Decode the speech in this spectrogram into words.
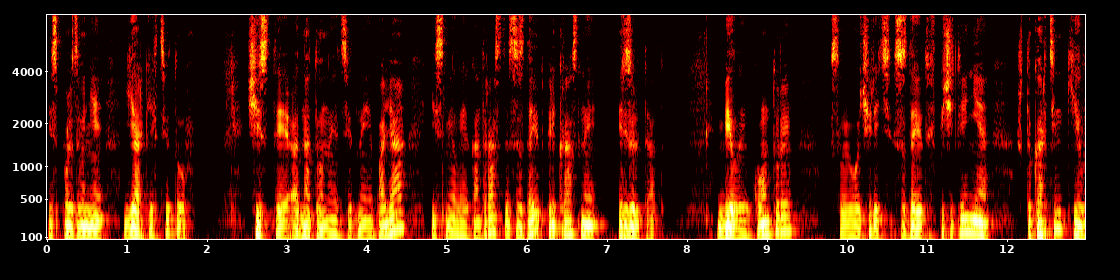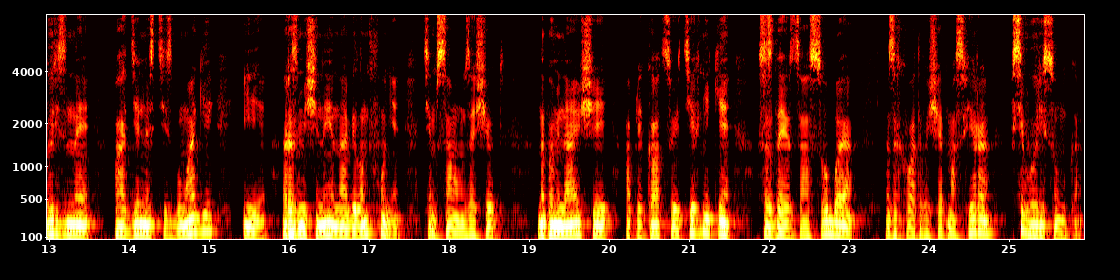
использования ярких цветов. Чистые однотонные цветные поля и смелые контрасты создают прекрасный результат. Белые контуры, в свою очередь, создают впечатление, что картинки вырезаны по отдельности из бумаги и размещены на белом фоне, тем самым за счет напоминающей аппликацию техники создается особая захватывающая атмосфера всего рисунка.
